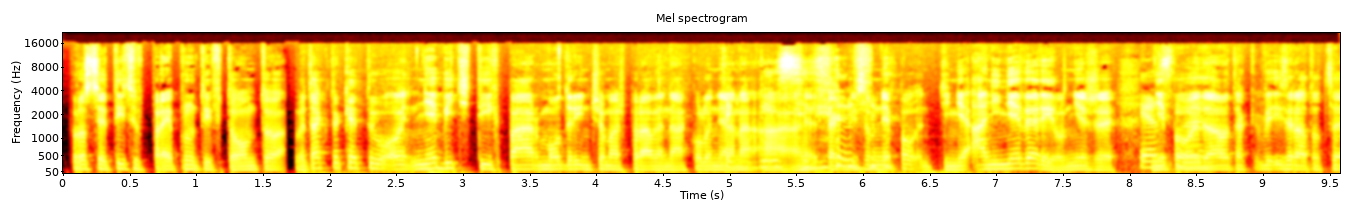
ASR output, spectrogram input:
proste ty sú prepnutí v tomto. Veď Takto keď tu nebyť tých pár modrín, čo máš práve na kolenia, Tak na, a, si- tak by som nepo, ti ne, ani neveril, nie že Jasné. nepovedal, tak vyzerá to ce,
